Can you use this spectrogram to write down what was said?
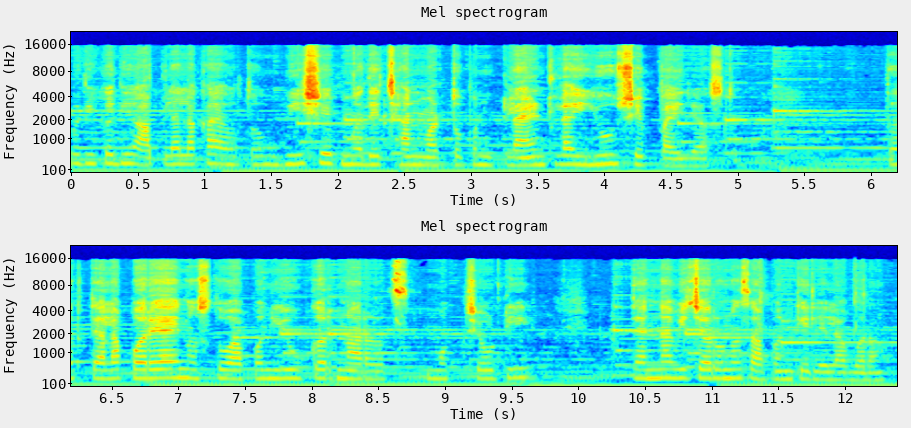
कधी कधी आपल्याला काय होतं व्ही शेपमध्ये छान वाटतो पण क्लायंटला यू शेप पाहिजे असतो. तर त्याला पर्याय नसतो आपण यू करणारच. मग शेवटी त्यांना विचारूनच आपण केलेला बरा.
